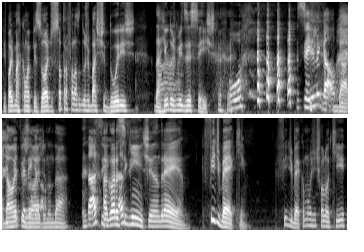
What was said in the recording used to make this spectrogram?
gente pode marcar um episódio só pra falar dos bastidores da Rio Ah. 2016. Oh. É legal. dá, dá um Esse é episódio, legal. não dá? Dá sim, Agora é dá o sim. seguinte, Andréia. Feedback. Feedback, como a gente falou aqui,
